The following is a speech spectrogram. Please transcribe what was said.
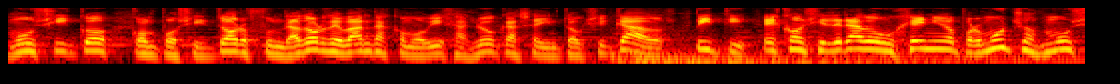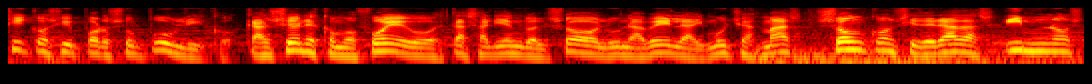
músico, compositor, fundador de bandas como Viejas Locas e Intoxicados. Pitti es considerado un genio por muchos músicos y por su público. Canciones como Fuego, Está saliendo el sol, Una vela y muchas más son consideradas himnos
